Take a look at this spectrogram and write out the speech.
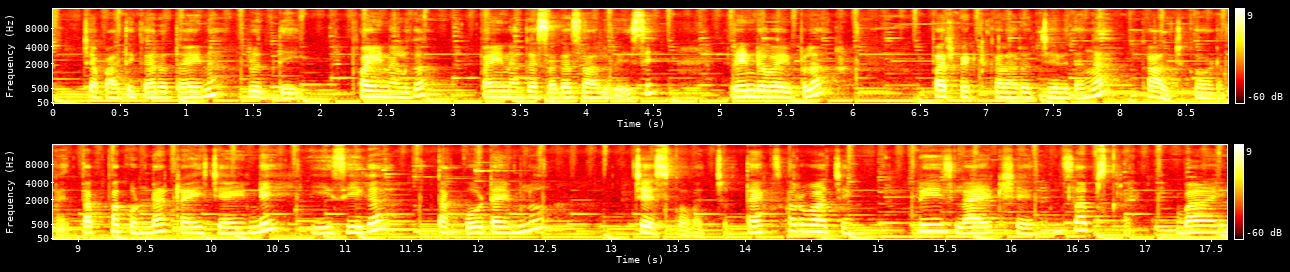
చపాతీ కర్రతో అయినా రుద్ది. ఫైనల్గా పైన గసగసాలు వేసి రెండు వైపులా పర్ఫెక్ట్ కలర్ వచ్చే విధంగా కాల్చుకోవడమే. తప్పకుండా ట్రై చేయండి. ఈజీగా తక్కువ టైంలో చేసుకోవచ్చు. Thanks for watching. Please like share and subscribe. Bye.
